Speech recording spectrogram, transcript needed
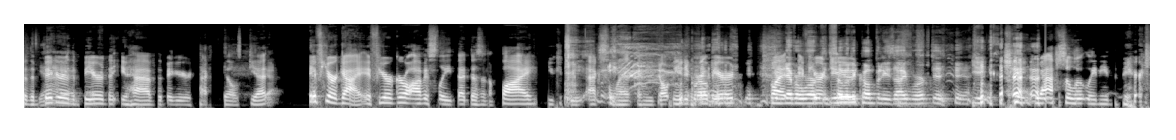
So the bigger Yeah, the yeah. beard that you have, the bigger your tech skills get. Yeah. If you're a guy, if you're a girl, obviously that doesn't apply. You could be excellent and you don't need to grow a beard. You've but never if worked you're a in some of the companies I've worked in. You, you, you absolutely need the beard.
